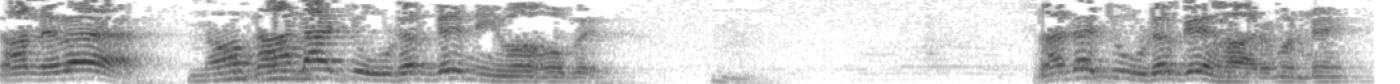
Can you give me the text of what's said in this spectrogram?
ਨਾ ਨਵੇਂ ਨਾ ਦਾ ਝੂਠ ਅੱਗੇ ਨੀਵਾ ਹੋਵੇ। ਨਾ ਦਾ ਝੂਠ ਅੱਗੇ ਹਾਰ ਮੰਨੇ।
